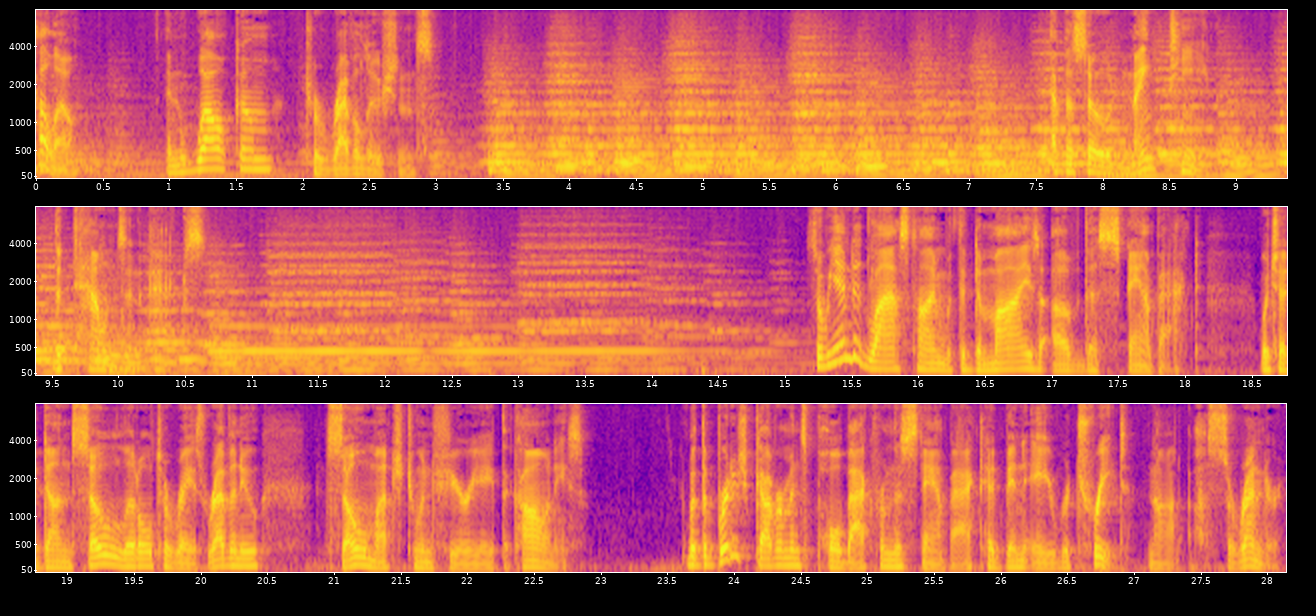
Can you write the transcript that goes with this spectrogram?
Hello, and welcome to Revolutions. Episode 19 The Townshend Acts. So we ended last time with the demise of the Stamp Act, which had done so little to raise revenue and so much to infuriate the colonies. But the British government's pullback from the Stamp Act had been a retreat, not a surrender.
